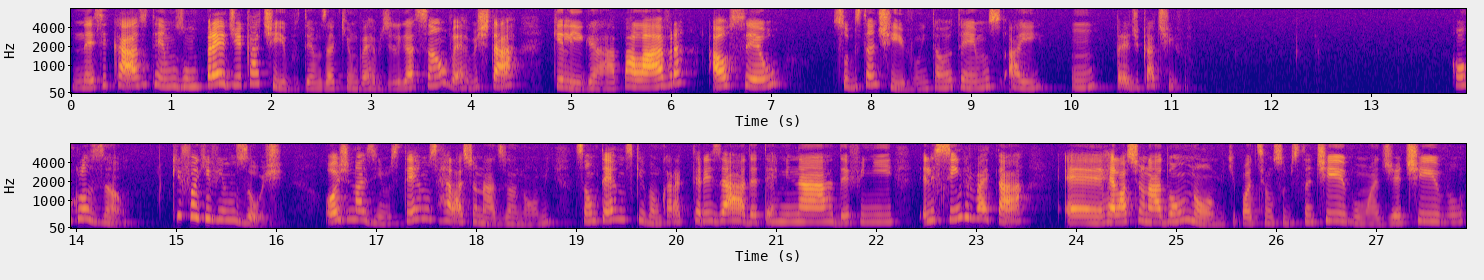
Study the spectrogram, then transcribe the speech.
Nesse caso, temos um predicativo. Temos aqui um verbo de ligação, verbo estar, que liga a palavra ao seu substantivo. Então, temos aí um predicativo. Conclusão. O que foi que vimos hoje? Hoje nós vimos termos relacionados a nome, são termos que vão caracterizar, determinar, definir, ele sempre vai estar é, relacionado a um nome, que pode ser um substantivo, um adjetivo.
